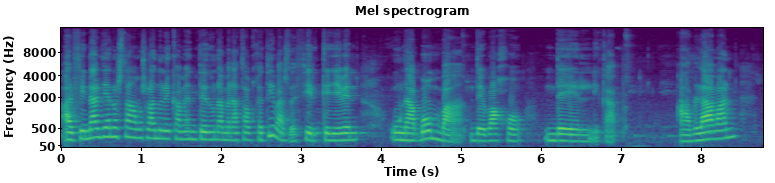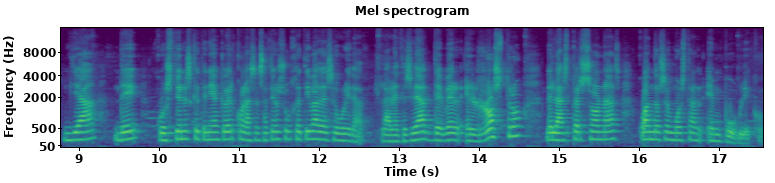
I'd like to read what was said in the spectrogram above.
Al final ya no estábamos hablando únicamente de una amenaza objetiva, es decir, que lleven una bomba debajo del niqab. Hablaban ya de cuestiones que tenían que ver con la sensación subjetiva de seguridad, la necesidad de ver el rostro de las personas cuando se muestran en público.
